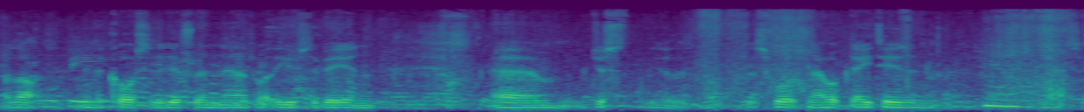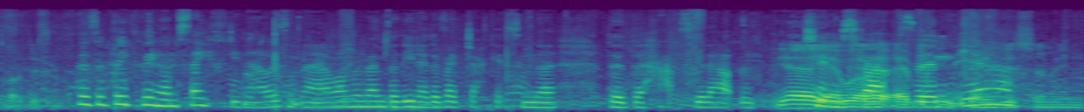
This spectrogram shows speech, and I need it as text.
a lot. I mean, the courses are different now to what they used to be, and um, just you know, the, the sport's now updated, and yeah. it's a lot different. There's a big thing on safety now, isn't there? I remember, you know, the red jackets and the, the, the hats without the Yeah, chin yeah. Well, straps everything and yeah. changes. I mean,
